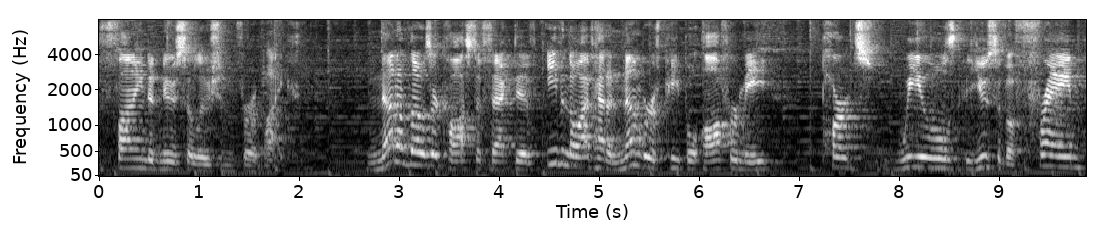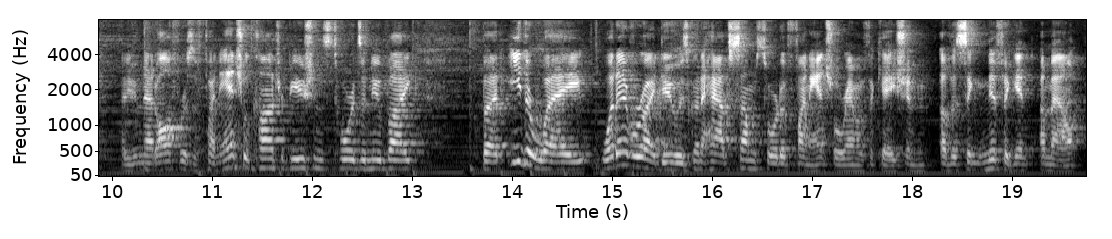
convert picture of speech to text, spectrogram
find a new solution for a bike. None of those are cost effective, even though I've had a number of people offer me parts, wheels, the use of a frame. Even had offers of financial contributions towards a new bike. But either way, whatever I do is going to have some sort of financial ramification of a significant amount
